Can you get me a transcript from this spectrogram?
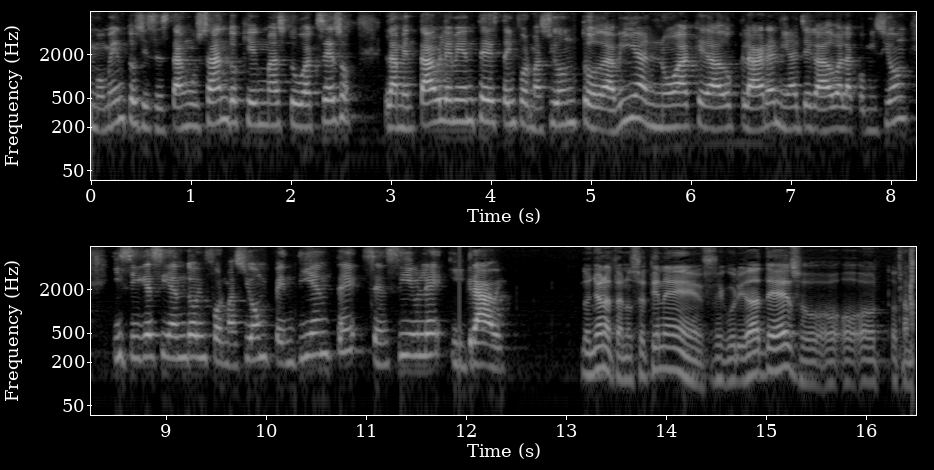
momento, si se están usando, quién más tuvo acceso. Lamentablemente esta información todavía no ha quedado clara ni ha llegado a la comisión y sigue siendo información pendiente, sensible y grave. Don Jonathan, ¿usted tiene seguridad de eso o, tampoco?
